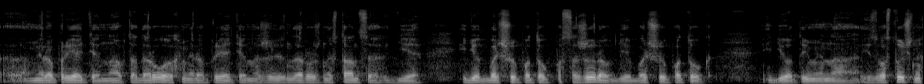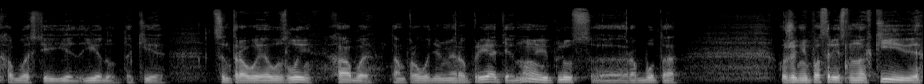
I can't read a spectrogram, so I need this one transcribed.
э, мероприятия на автодорогах, мероприятия на железнодорожных станциях, где идет большой поток пассажиров, где большой поток идет именно из восточных областей, е- едут такие центровые узлы, хабы, там проводим мероприятия. Ну и плюс э, работа уже непосредственно в Киеве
